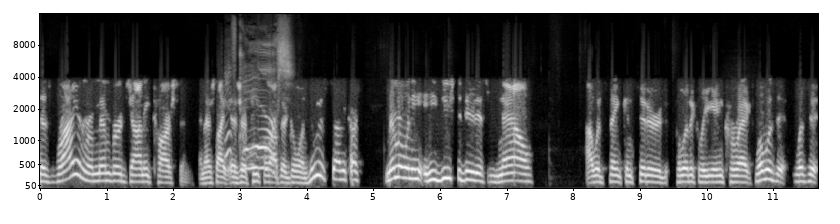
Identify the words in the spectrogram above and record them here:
does Bryan remember Johnny Carson? And I was like, is there people out there going, who is Johnny Carson? Remember when he, he used to do this now, I would think considered politically incorrect. What was it? Was it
